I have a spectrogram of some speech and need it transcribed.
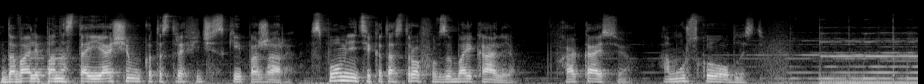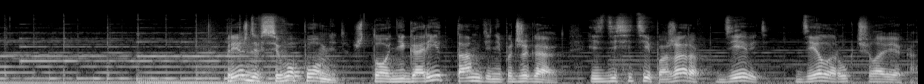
давали по-настоящему катастрофические пожары. Вспомните катастрофу в Забайкалье, в Хакасию, Амурскую область. Прежде всего помнить, что не горит там, где не поджигают. Из 10 пожаров 9 дело рук человека.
